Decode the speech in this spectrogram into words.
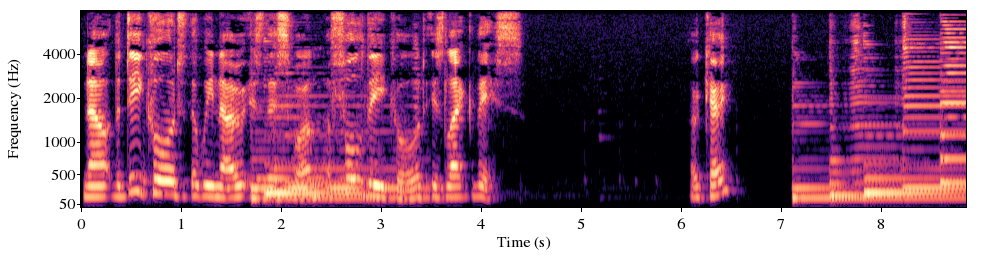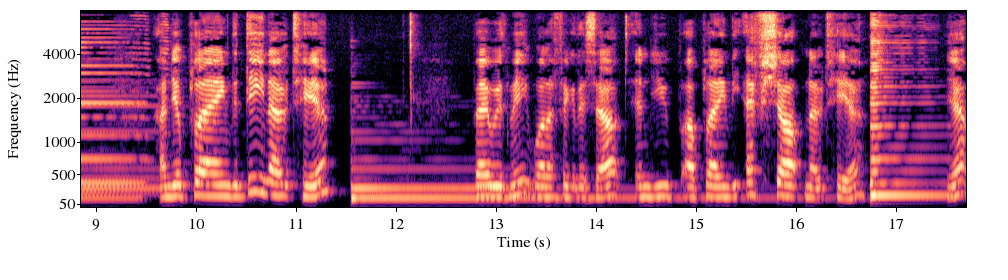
Now, the D chord that we know is this one. A full D chord is like this. Okay? And you're playing the D note here. Bear with me while I figure this out. And you are playing the F sharp note here. Yeah?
